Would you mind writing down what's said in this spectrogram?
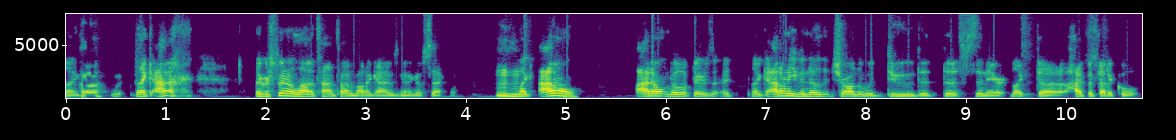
Like, Huh? like I, like we're spending a lot of time talking about a guy who's going to go second. Mhm. Like I don't, I don't know if there's a like I don't even know that Charlotte would do the the scenario like the hypothetical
